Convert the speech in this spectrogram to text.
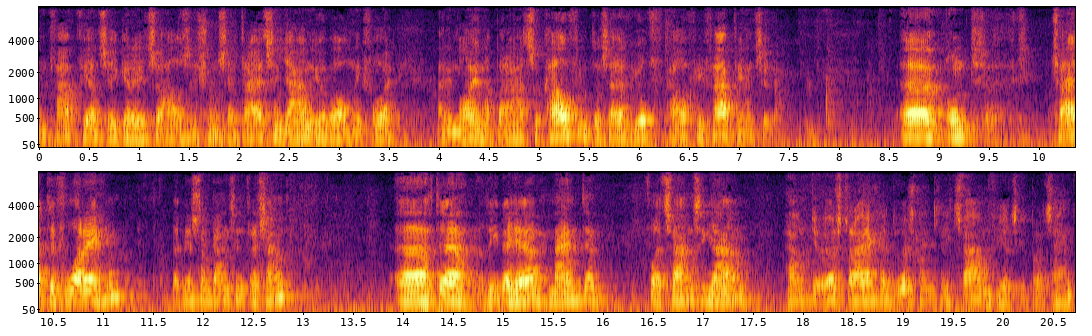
ein Farbfernsehgerät zu Hause schon seit 13 Jahren. Ich habe auch nicht vor, einen neuen Apparat zu kaufen. Das heißt, ich Farbfernseher? Äh, und zweite Vorrechnung, das ist schon ganz interessant. Äh, der liebe Herr meinte, vor 20 Jahren haben die Österreicher durchschnittlich 42 Prozent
